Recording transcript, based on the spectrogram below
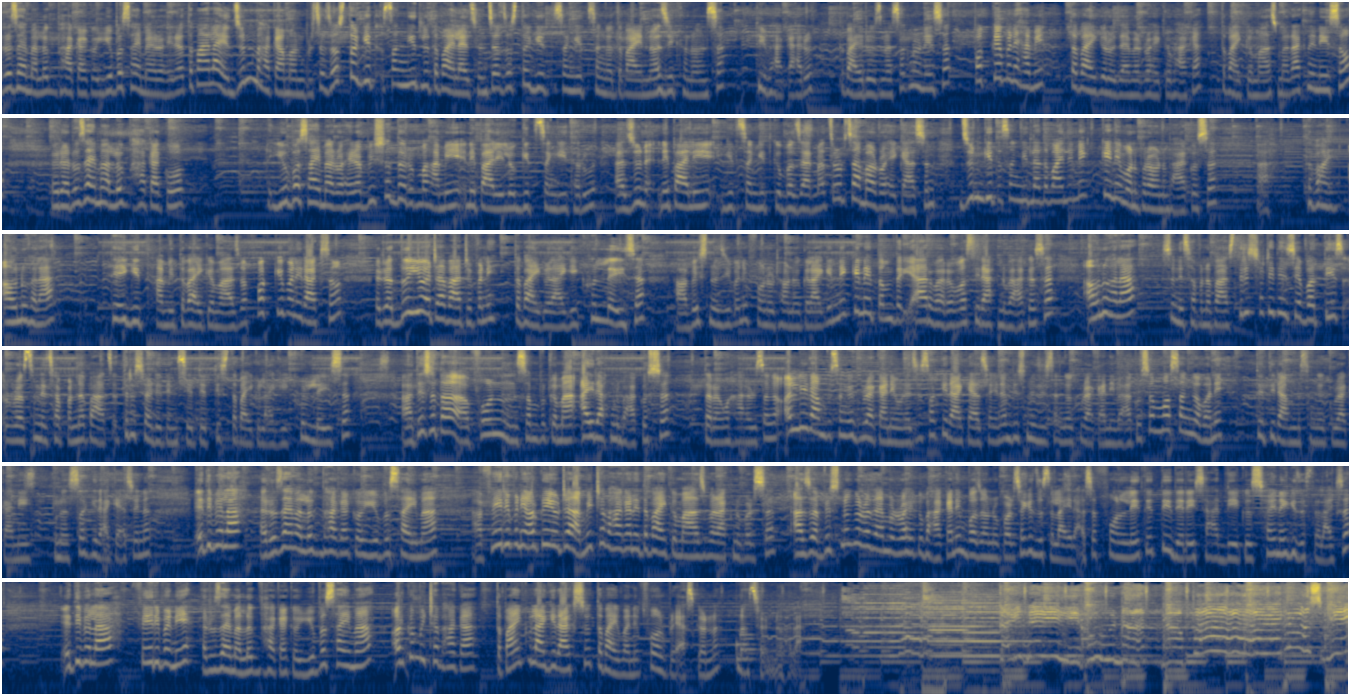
रोजाइमा लोक भाकाको व्यवसायमा रहेर तपाईँलाई जुन भाका मनपर्छ जस्तो गीत सङ्गीतले तपाईँलाई छुन्छ जस्तो गीत सङ्गीतसँग तपाईँ नजिक हुनुहुन्छ ती भाकाहरू तपाईँ रोज्न सक्नुहुनेछ। पक्कै पनि हामी तपाईँको रोजाइमा रहेको भाका तपाईँको माझमा राख्ने नै छौँ। र रोजाइमा लोक भाकाको व्यवसायमा रहेर विशुद्ध रूपमा हामी नेपाली लोकगीत सङ्गीतहरू जुन नेपाली गीत सङ्गीतको बजारमा चर्चामा रहेका छन् जुन गीत सङ्गीतलाई तपाईँले निकै नै मन पराउनु भएको छ। तपाईँ आउनुहोला। त्यही गीत हामी तपाईँको माझमा पक्कै पनि राख्छौँ र दुईवटा बाटो पनि तपाईँको लागि खुल्लै छ। विष्णुजी पनि फोन उठाउनको लागि निकै नै तम तयार भएर बसिराख्नु भएको छ। आउनुहोला। शून्य छप्पन्न पाँच त्रिसठी तिन सय बत्तिस र शून्य छप्पन्न पाँच त्रिसठी तिन सय तेत्तिस तपाईँको लागि खुल्लै छ। त्यसो त फोन सम्पर्कमा आइराख्नु भएको छ तर उहाँहरूसँग अलि राम्रोसँग कुराकानी हुन चाहिँ सकिराखेका छैन। विष्णुजीसँग कुराकानी भएको छ मसँग भने त्यति राम्रोसँग कुराकानी हुन सकिराखेका छैन। यति बेला रोजाइमा लोक भाकाको व्यवसायमा फेरि पनि अर्को एउटा मिठो भाका नै तपाईँको माझमा राख्नुपर्छ। आज विष्णुको रोजाइमा रहेको भाका नै बजाउनु पर्छ कि जस्तो लागिरहेको छ फोनले त्यति धेरै साथ दिएको छैन कि जस्तो लाग्छ। यति बेला फेरि पनि रोजाइमा लोक भाकाको व्यवसायमा अर्को मिठो भाका तपाईँको लागि राख्छु। तपाईँ भने फोन प्रयास गर्न नछोड्नुहोला। साथ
